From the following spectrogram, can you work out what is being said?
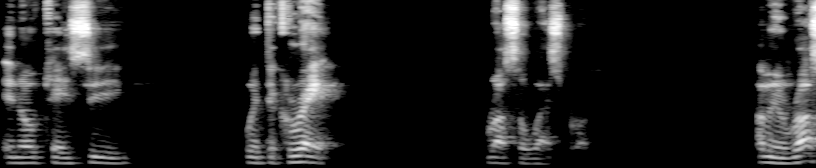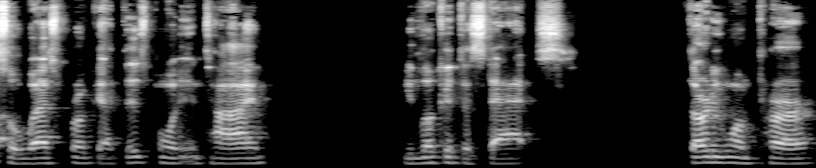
in OKC with the great Russell Westbrook. I mean, Russell Westbrook at this point in time, you look at the stats 31 per.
